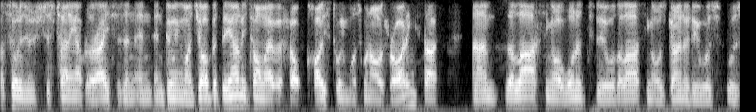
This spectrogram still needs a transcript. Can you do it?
I sort of was just turning up to the races and, and, and doing my job. But the only time I ever felt close to him was when I was riding. So um, the last thing I wanted to do, or the last thing I was going to do, was was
